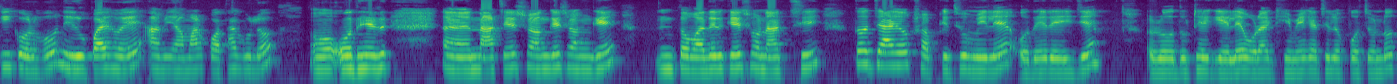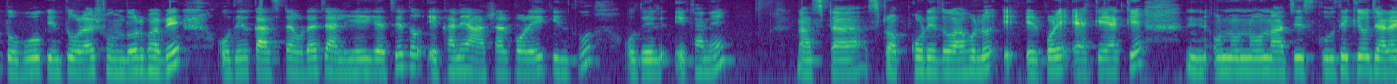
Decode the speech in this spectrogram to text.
কি করব? নিরুপায় হয়ে আমি আমার কথাগুলো ওদের নাচের সঙ্গে সঙ্গে তোমাদেরকে শোনাচ্ছি। তো যাই হোক সব কিছু মিলে ওদের এই যে রোদ উঠে গেলে ওরা ঘেমে গেছিল প্রচণ্ড, তবুও কিন্তু ওরা সুন্দরভাবে ওদের কাজটা ওরা চালিয়েই গেছে। তো এখানে আসার পরেই কিন্তু ওদের এখানে নাচটা স্টপ করে দেওয়া হলো। এরপরে একে একে অন্য অন্য নাচের স্কুল থেকেও যারা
